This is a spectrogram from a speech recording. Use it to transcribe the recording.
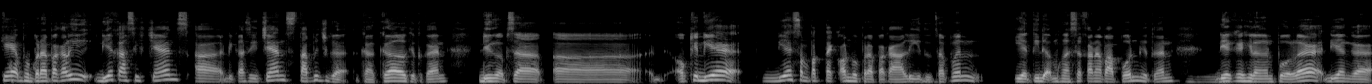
kayak beberapa kali dia kasih chance uh, dikasih chance tapi juga gagal gitu kan. Dia nggak bisa uh, oke okay, dia dia sempat take on beberapa kali gitu. Tapi kan ya tidak menghasilkan apa pun gitu kan. Hmm. dia kehilangan bola dia nggak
